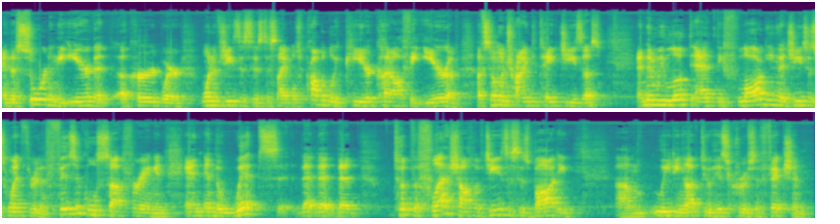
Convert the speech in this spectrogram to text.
and the sword in the ear that occurred where one of Jesus' disciples, probably Peter, cut off the ear of, of someone trying to take Jesus. And then we looked at the flogging that Jesus went through, the physical suffering and, and, and the whips that, that, that took the flesh off of Jesus' body um, leading up to his crucifixion.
